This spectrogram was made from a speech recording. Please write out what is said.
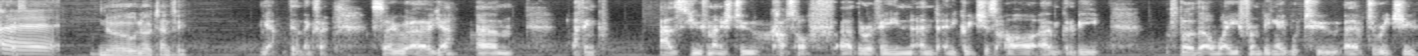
Uh, No, no, ten feet. Yeah, didn't think so. So uh, yeah, um, I think as you've managed to cut off uh, the ravine, and any creatures are um, going to be further away from being able to uh, to reach you,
